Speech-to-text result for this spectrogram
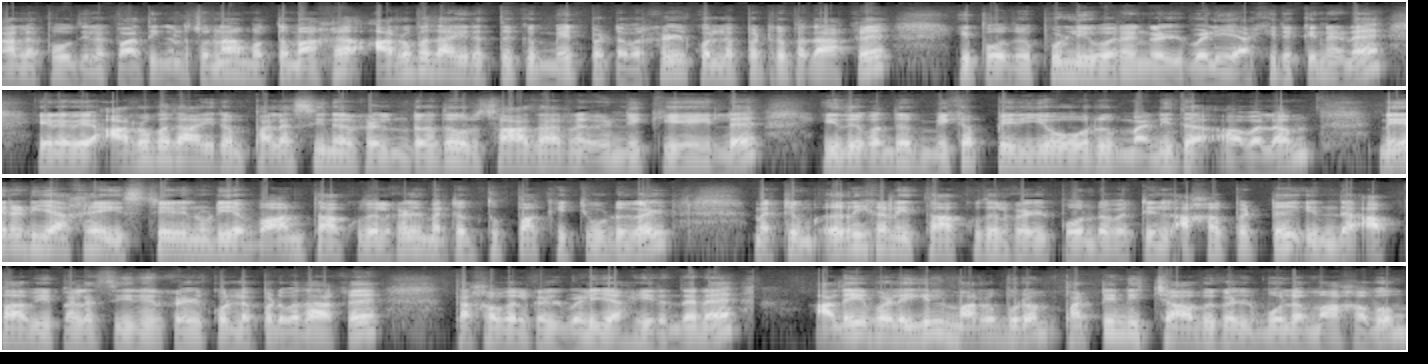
காலப்பகுதியில் பார்த்தீங்கன்னு சொன்னால் மொத்தமாக அறுபதாயிரத்துக்கும் மேற்பட்டவர்கள் கொல்லப்பட்டிருப்பதாக இப்போது புள்ளி விவரங்கள் வெளியாகி இருக்கின்றன. எனவே அறுபதாயிரம் பலஸ்தீனர்கள்ன்றது ஒரு சாதாரண எண்ணிக்கையே இல்லை. இது வந்து மிகப்பெரிய ஒரு மனித அவலம். நேரடியாக இஸ்ரேலினுடைய வான் தாக்குதல்கள் மற்றும் துப்பாக்கிச் சூடுகள் மற்றும் எறிகள் தாக்குதல்கள் போன்றவற்றில் அகப்பட்டு இந்த அப்பாவி பலஸ்தீனியர்கள் கொல்லப்படுவதாக தகவல்கள் வெளியாகி இருந்தன. அதே வேளையில் மறுபுறம் பட்டினி சாவுகள் மூலமாகவும்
